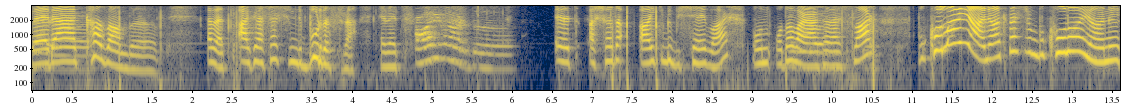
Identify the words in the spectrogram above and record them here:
Ve ben kazandım. Evet arkadaşlar şimdi burada sıra. Evet. Ay vardı. Evet aşağıda ay gibi bir şey var. Onun, o da var arkadaşlar. Bu kolay yani arkadaşlarım bu kolay yani.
